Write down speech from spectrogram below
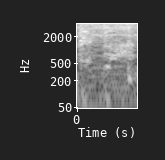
before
